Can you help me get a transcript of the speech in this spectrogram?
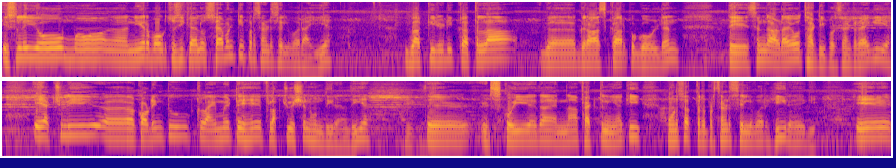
ਇਸ ਲਈ ਉਹ ਨੀਅਰ ਅਬਾਊਟ ਤੁਸੀਂ ਕਹਿ ਲਓ 70% ਸਿਲਵਰ ਆਈ ਹੈ। ਬਾਕੀ ਜਿਹੜੀ ਕਤਲਾ ਗ੍ਰਾਸ ਕਾਰਪ 골ਡਨ ਤੇ ਸੰਘਾੜਾ ਹੈ ਉਹ 30% ਰਹਿ ਗਈ ਹੈ। ਇਹ ਐਕਚੁਅਲੀ ਅਕੋਰਡਿੰਗ ਟੂ ਕਲਾਈਮੇਟ ਇਹ ਫਲਕਚੁਏਸ਼ਨ ਹੁੰਦੀ ਰਹਿੰਦੀ ਹੈ। ਤੇ ਇਟਸ ਕੋਈ ਇਹਦਾ ਇੰਨਾ ਇਫੈਕਟ ਨਹੀਂ ਹੈ ਕਿ ਹੁਣ 70% ਸਿਲਵਰ ਹੀ ਰਹੇਗੀ। ਇਹ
